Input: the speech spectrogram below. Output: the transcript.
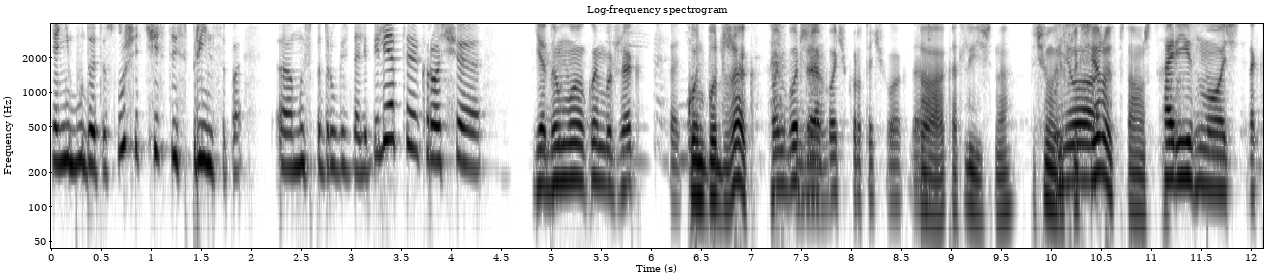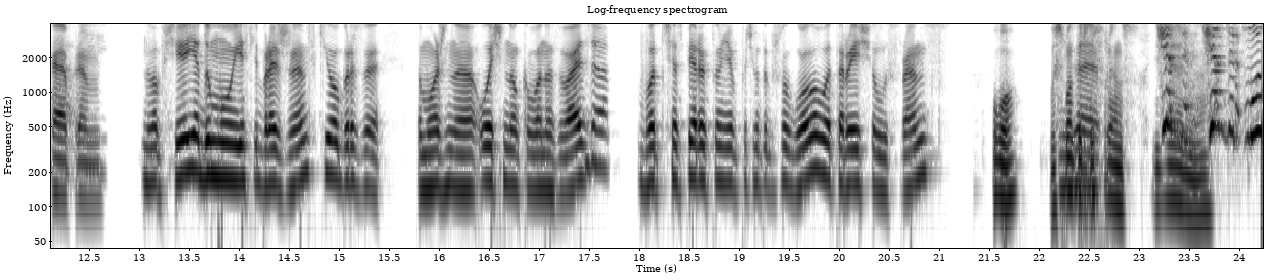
я не буду это слушать чисто из принципа. Э, Мы с подругой сдали билеты, короче, Я думаю, Конь Боджек. Кстати. Конь Боджек? Конь Боджек, Да. очень крутой чувак, да. Так, отлично. Почему? У него Рефлексирует, потому что... Харизма очень такая прям. Ну, вообще, я думаю, если брать женские образы, то можно очень много кого назвать. да. Вот сейчас первый, кто мне почему-то пришел в голову, это Рэйчел из Friends. О, вы смотрите. Френдс. Чендлер, Чендлер, мой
